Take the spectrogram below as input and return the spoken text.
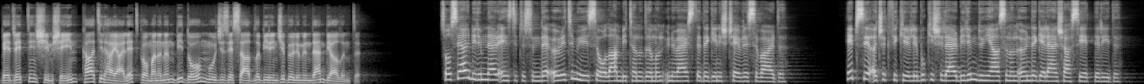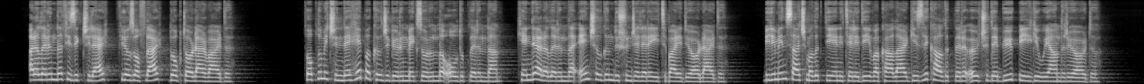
Bedrettin Şimşek'in Katil Hayalet romanının Bir Doğum Mucizesi adlı birinci bölümünden bir alıntı. Sosyal Bilimler Enstitüsü'nde öğretim üyesi olan bir tanıdığımın üniversitede geniş çevresi vardı. Hepsi açık fikirli bu kişiler bilim dünyasının önde gelen şahsiyetleriydi. Aralarında fizikçiler, filozoflar, doktorlar vardı. Toplum içinde hep akılcı görünmek zorunda olduklarından, kendi aralarında en çılgın düşüncelere itibar ediyorlardı. Bilimin saçmalık diye nitelediği vakalar gizli kaldıkları ölçüde büyük bir ilgi uyandırıyordu.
